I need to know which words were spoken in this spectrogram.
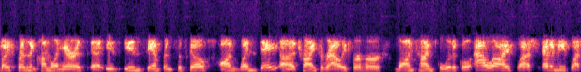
Vice President Kamala Harris uh, is in San Francisco on Wednesday, uh, trying to rally for her longtime political ally slash enemy slash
